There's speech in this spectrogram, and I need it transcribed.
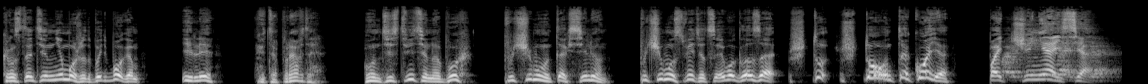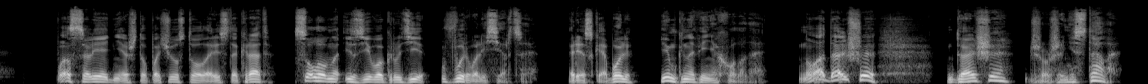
Константин не может быть богом. Или... Это правда? Он действительно бог? Почему он так силен? Почему светятся его глаза? Что... что он такое? Подчиняйся! Последнее, что почувствовал аристократ, словно из его груди вырвали сердце. Резкая боль и мгновение холода. Ну а дальше... Дальше Джорджа не стало.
